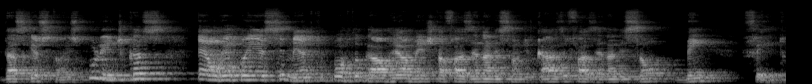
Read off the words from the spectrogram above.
das questões políticas, é um reconhecimento que Portugal realmente está fazendo a lição de casa e fazendo a lição bem feito.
